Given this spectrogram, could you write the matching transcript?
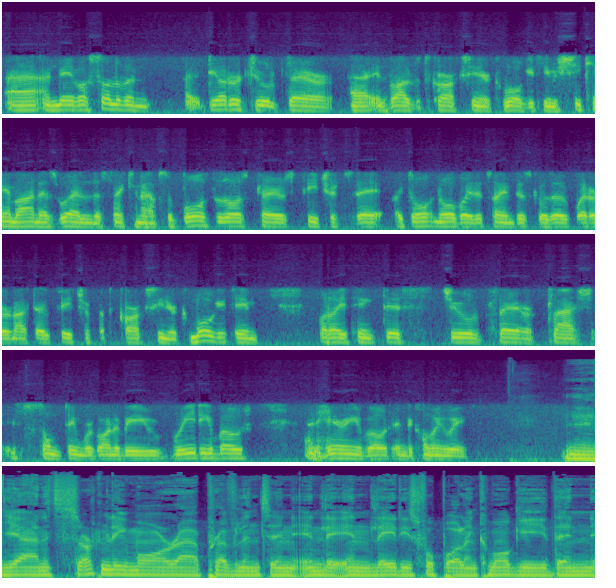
Uh, and Maeve O'Sullivan, uh, the other dual player uh, involved with the Cork senior camogie team, she came on as well in the second half. So both of those players featured today. I don't know by the time this goes out whether or not they'll feature for the Cork senior camogie team, but I think this dual player clash is something we're going to be reading about and hearing about in the coming week. Mm, yeah, and it's certainly more uh, prevalent in, in in ladies football and camogie than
